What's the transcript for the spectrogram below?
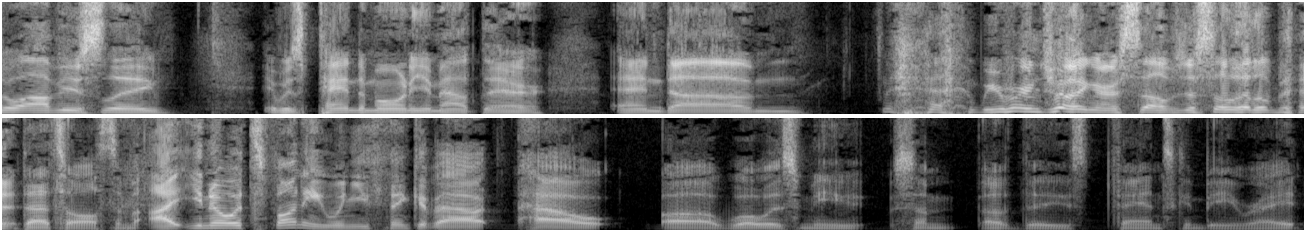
So obviously, it was pandemonium out there, and um, we were enjoying ourselves just a little bit. That's awesome. I, you know, it's funny when you think about how uh, woe is me some of these fans can be, right?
